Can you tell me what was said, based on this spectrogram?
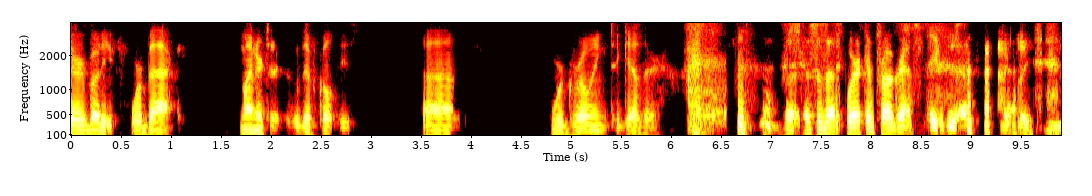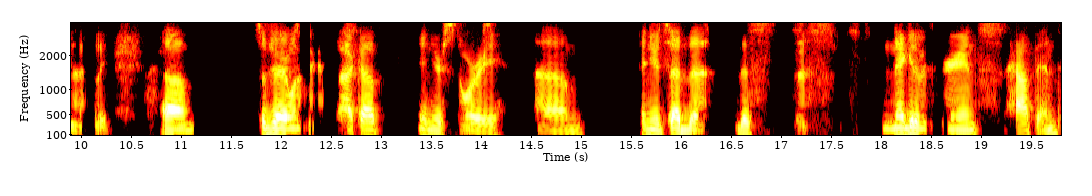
Hey everybody, we're back minor technical difficulties. Uh, we're growing together. this is a work in progress. exactly. Exactly. Um, so, Gerry, I want to back up in your story. Um, and you'd said that this, this negative experience happened,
